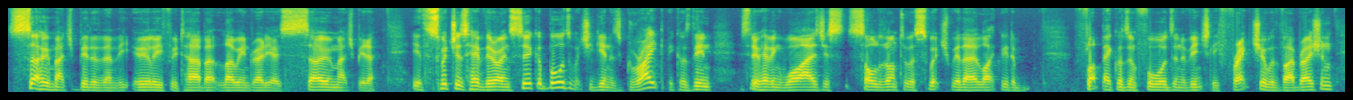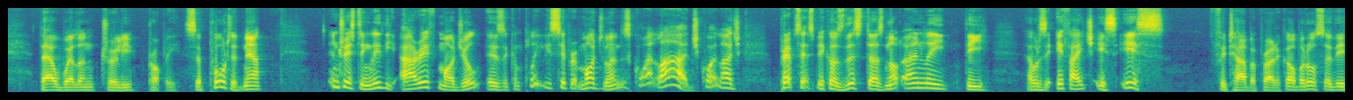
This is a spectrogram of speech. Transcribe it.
So much better than the early Futaba low-end radios. So much better. If the switches have their own circuit boards, which again is great because then instead of having wires just soldered onto a switch where they're likely to flop backwards and forwards and eventually fracture with vibration, they're well and truly properly supported. Now, interestingly, the RF module is a completely separate module and it's quite large, quite large. Perhaps that's because this does not only the uh, what is it, FHSS Futaba protocol, but also the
